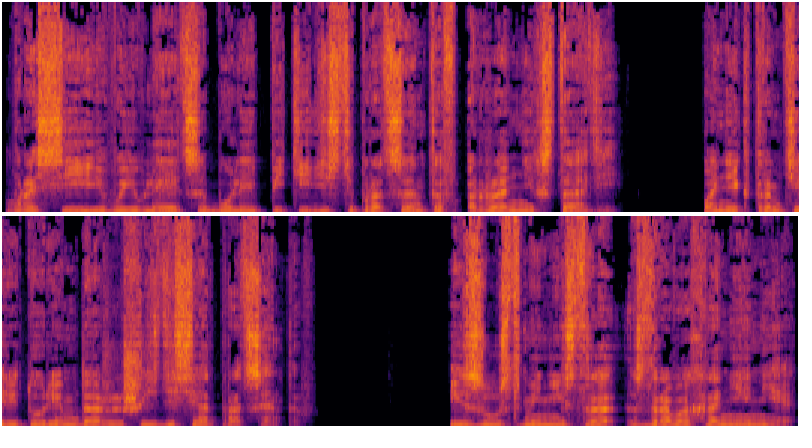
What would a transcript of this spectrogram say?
в России выявляется более 50% ранних стадий, по некоторым территориям даже 60%. Из уст министра здравоохранения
